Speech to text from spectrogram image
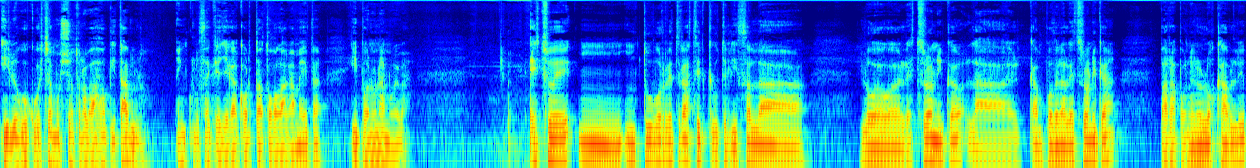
Y luego cuesta mucho trabajo quitarlo. Incluso hay que llegar a cortar toda la gameta y poner una nueva. Esto es un, un tubo retráctil que utilizan la, los electrónicos, la- el campo de la electrónica, para poner los cables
